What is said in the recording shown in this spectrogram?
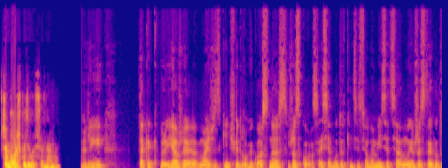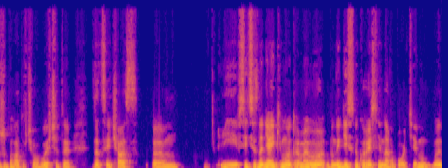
чим можеш поділитися з нами? Взагалі, так як я вже майже закінчую другий курс, у нас вже скоро сесія буде в кінці цього місяця. Ми вже встигли дуже багато чого вивчити за цей час. Ем, і всі ці знання, які ми отримуємо, вони дійсно корисні на роботі. М, е,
